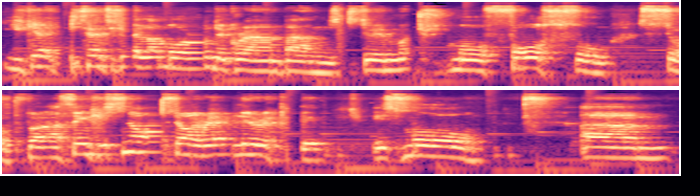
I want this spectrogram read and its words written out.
you get you tend to get a lot more underground bands doing much more forceful stuff, but I think it's not direct lyrically. It's more, um,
